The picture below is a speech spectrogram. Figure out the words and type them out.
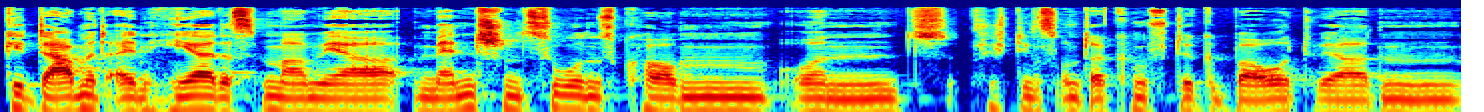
geht damit einher, dass immer mehr Menschen zu uns kommen und Flüchtlingsunterkünfte gebaut werden.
